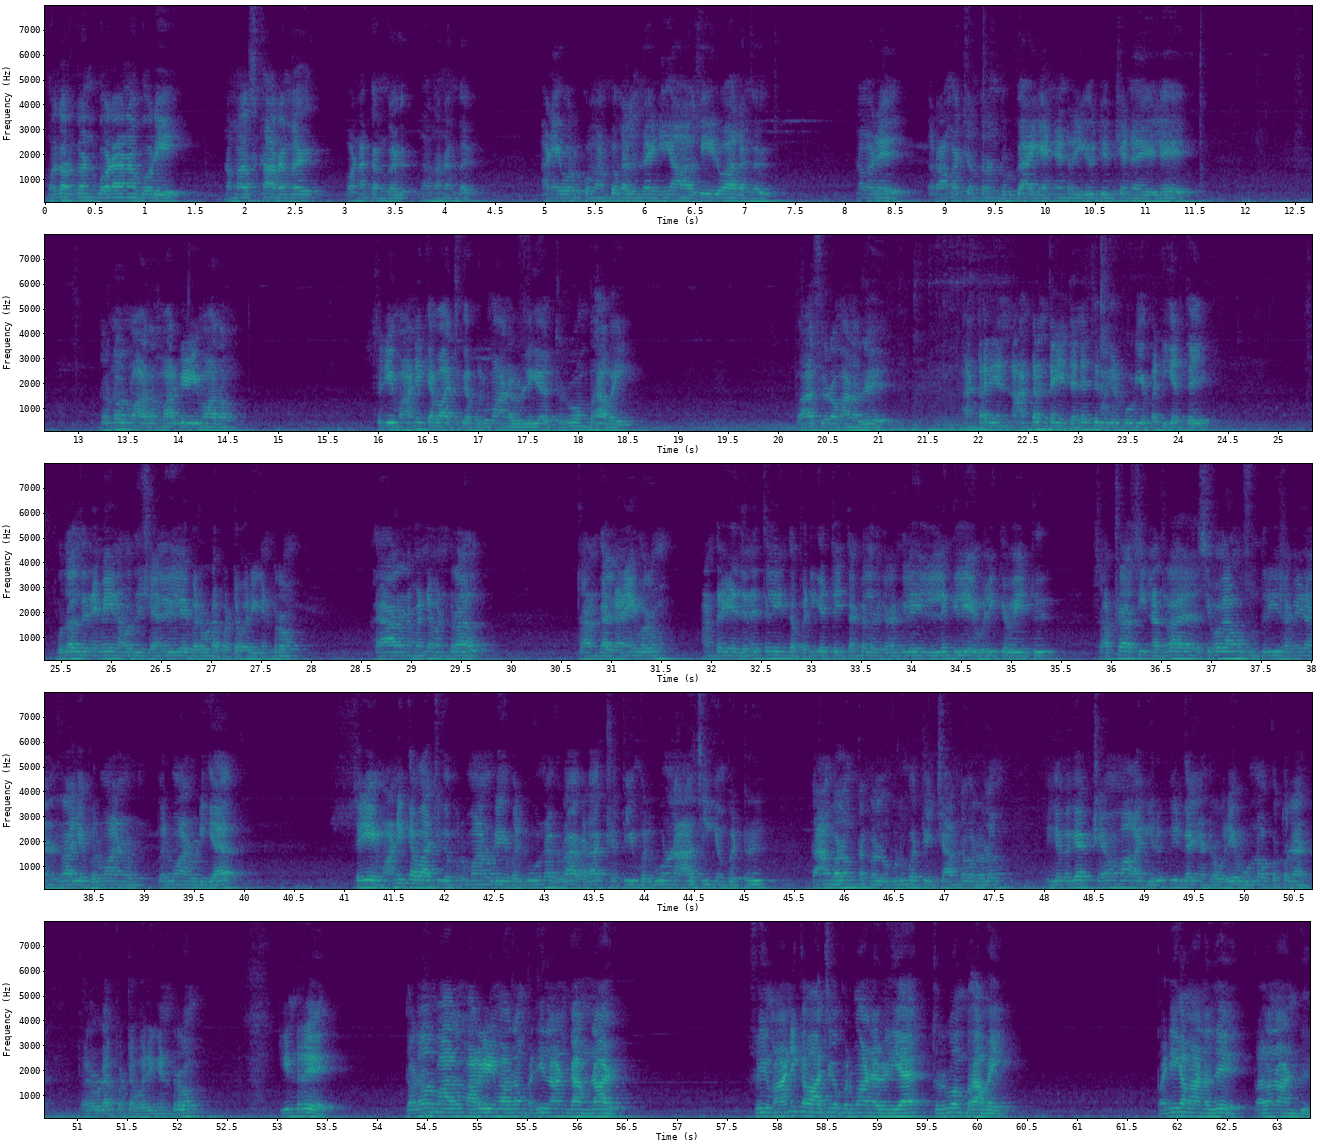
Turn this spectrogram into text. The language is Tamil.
முதற்கண் கோடான கோடி நமஸ்காரங்கள் வணக்கங்கள் வந்தனங்கள் அனைவருக்கும் அன்பு கலந்த இனிய ஆசீர்வாதங்கள். நமது ராமச்சந்திரன் துர்கா என் என்ற யூடியூப் சேனலிலே தொண்ணூறு மாதம் மார்கழி மாதம் ஸ்ரீ மாணிக்க வாச்சிக பெருமானவருடைய திருவம்பாவை பாசுரமானது அன்றைய அன்றன்றைய தினத்தில் இருக்கக்கூடிய பதிகத்தை முதல் தினமே நமது சேனலிலே பெறவிடப்பட்டு வருகின்றோம். காரணம் என்னவென்றால் தாங்கள் அனைவரும் அன்றைய தினத்தில் இந்த பதிகத்தை தங்களது கிரகங்களில் இல்லங்களிலே ஒலிக்க வைத்து சாட்சாசி நடராஜ சிவகாம சுந்தரி சமீன நடராஜ பெருமான் பெருமானுடைய ஸ்ரீ மாணிக்க வாச்சிக பெருமானுடைய பரிபூர்ண கடா கடாட்சத்தையும் பரிபூர்ண ஆசியும் பெற்று தாங்களும் தங்கள் குடும்பத்தைச் சார்ந்தவர்களும் மிக மிக க்ஷேமமாக இருப்பீர்கள் என்ற ஒரே உள்நோக்கத்துடன் பெறவிடப்பட்டு வருகின்றோம். இன்று தனுர் மாதம் மார்கழி மாதம் பதினான்காம் நாள் ஸ்ரீ மாணிக்க வாச்சக பெருமான் அருளிய திருவம்பாவை பதிகமானது பதினான்கு.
